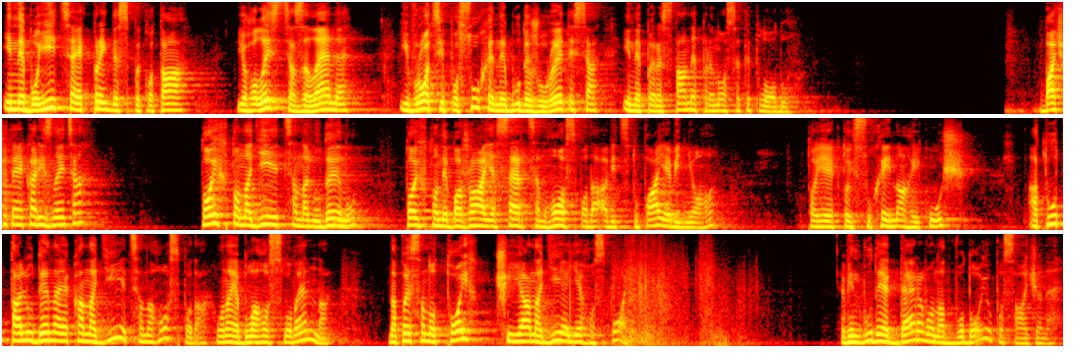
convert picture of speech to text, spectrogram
і не боїться, як прийде спекота, його листя зелене, і в році посухи не буде журитися і не перестане приносити плоду. Бачите, яка різниця? Той, хто надіється на людину, той, хто не бажає серцем Господа, а відступає від нього, то є як той сухий нагий кущ. А тут та людина, яка надіється на Господа, вона є благословенна. Написано той, чия надія є Господь. Він буде як дерево над водою посаджене,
